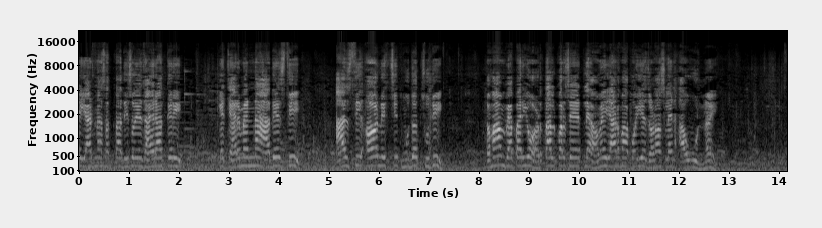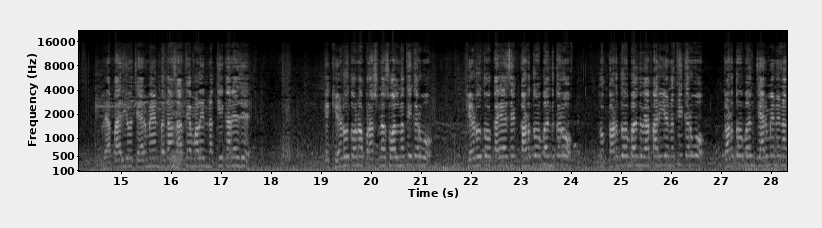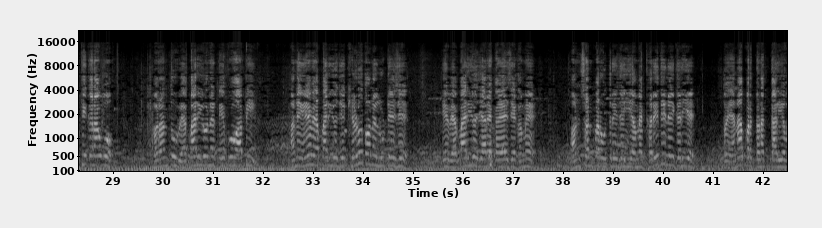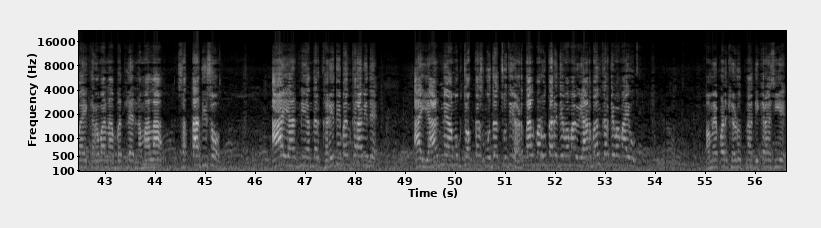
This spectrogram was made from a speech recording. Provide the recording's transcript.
યાર્ડના સત્તાધીશોએ જાહેરાત કરી કે ચેરમેનના આદેશથી આજથી અનિશ્ચિત મુદત સુધી તમામ વેપારીઓ હડતાલ પર છે એટલે હવે યાર્ડમાં કોઈએ જણસ લઈને આવવું નહીં. વેપારીઓ, ચેરમેન બધા સાથે મળીને નક્કી કરે છે કે ખેડૂતોનો પ્રશ્ન સોલ્વ નથી કરવો. ખેડૂતો કહે છે કડદો બંધ કરો. તો કડદો બંધ વેપારીએ નથી કરવો. કડદો બંધ ચેરમેને નથી કરાવવો. પરંતુ વેપારીઓને ટેકો આપી અને એ વેપારીઓ જે ખેડૂતોને લૂંટે છે, એ વેપારીઓ જ્યારે કહે છે કે અમે અનશન પર ઉતરી જઈએ, અમે ખરીદી નહીં કરીએ, તો એના પર કડક કાર્યવાહી કરવાના બદલે નમાલા સત્તાધીશો આ યાર્ડની અંદર ખરીદી બંધ કરાવી દે. આ યાર્ડને અમુક ચોક્કસ મુદત સુધી હડતાલ પર ઉતારી દેવામાં આવ્યું, યાર્ડ બંધ કરી દેવામાં આવ્યું. અમે પણ ખેડૂતના દીકરા છીએ.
